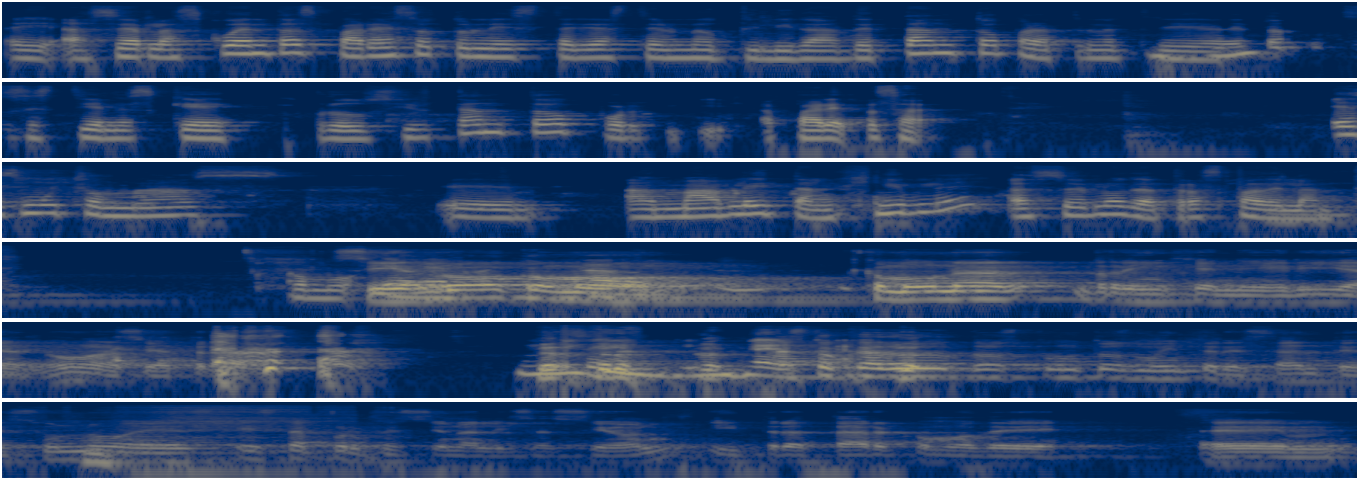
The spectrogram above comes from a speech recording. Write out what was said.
eh, hacer las cuentas, para eso tú necesitarías tener una utilidad de tanto, para tener una utilidad de tanto, entonces tienes que producir tanto, por, o sea, es mucho más eh, amable y tangible hacerlo de atrás para adelante. Como sí, algo como, como una reingeniería, ¿no? Hacia atrás. has tocado dos puntos muy interesantes. Uno es esta profesionalización y tratar como de eh,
